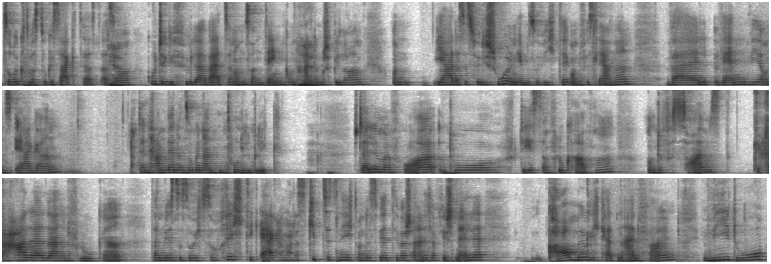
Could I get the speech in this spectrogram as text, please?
zurück, was du gesagt hast, also ja. gute Gefühle erweitern unseren Denk- und Handlungsspielraum. Und ja, das ist für die Schulen ebenso wichtig und fürs Lernen, weil wenn wir uns ärgern, dann haben wir einen sogenannten Tunnelblick. Okay. Stell dir mal vor, du stehst am Flughafen und du versäumst gerade deinen Flug. Ja? Dann wirst du so, so richtig ärgern, das es jetzt nicht und es wird dir wahrscheinlich auf die Schnelle kaum Möglichkeiten einfallen, wie du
